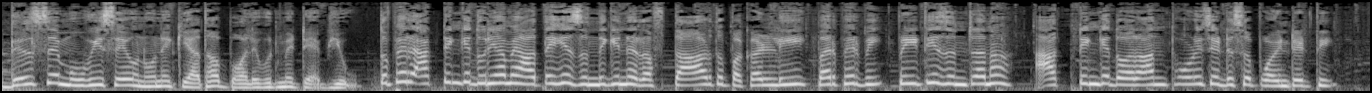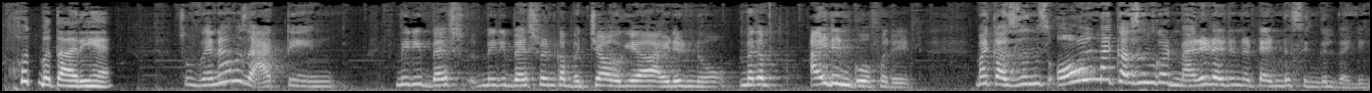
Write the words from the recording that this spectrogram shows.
दिल से मूवी से उन्होंने किया था बॉलीवुड में डेब्यू तो फिर एक्टिंग की दुनिया में आते ही ज़िंदगी ने रफ्तार तो पकड़ ली पर फिर भी प्रीति जिंटा ना एक्टिंग के दौरान थोड़ी सी डिसअपॉइंटेड थी। खुद बता रही हैं। So when I was acting, मेरी बेस्ट मेरी बेस्ट फ्रेंड का बच्चा हो गया आई डेंट नो मतलब I didn't go for it my cousins all my cousin got married I didn't attend a single wedding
